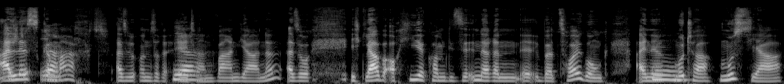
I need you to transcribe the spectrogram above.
alles ja. gemacht. Also unsere ja. Eltern waren ja, ne? Also ich glaube, auch hier kommt diese inneren äh, Überzeugung. Eine mhm. Mutter muss ja,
